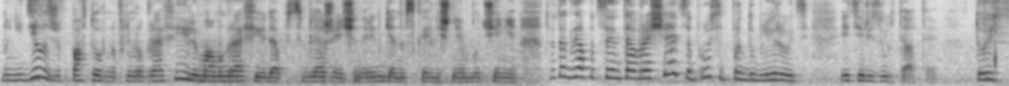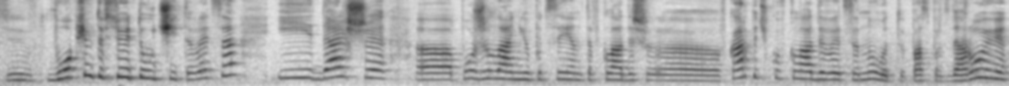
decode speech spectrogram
но не делать же повторно флюорографию или маммографию, допустим, для женщины, рентгеновское лишнее облучение, то тогда пациент обращается, просит продублировать эти результаты результаты. То есть, э, в общем-то, все это учитывается, и дальше э, по желанию пациента вкладыш э, в карточку вкладывается, ну вот паспорт здоровья,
